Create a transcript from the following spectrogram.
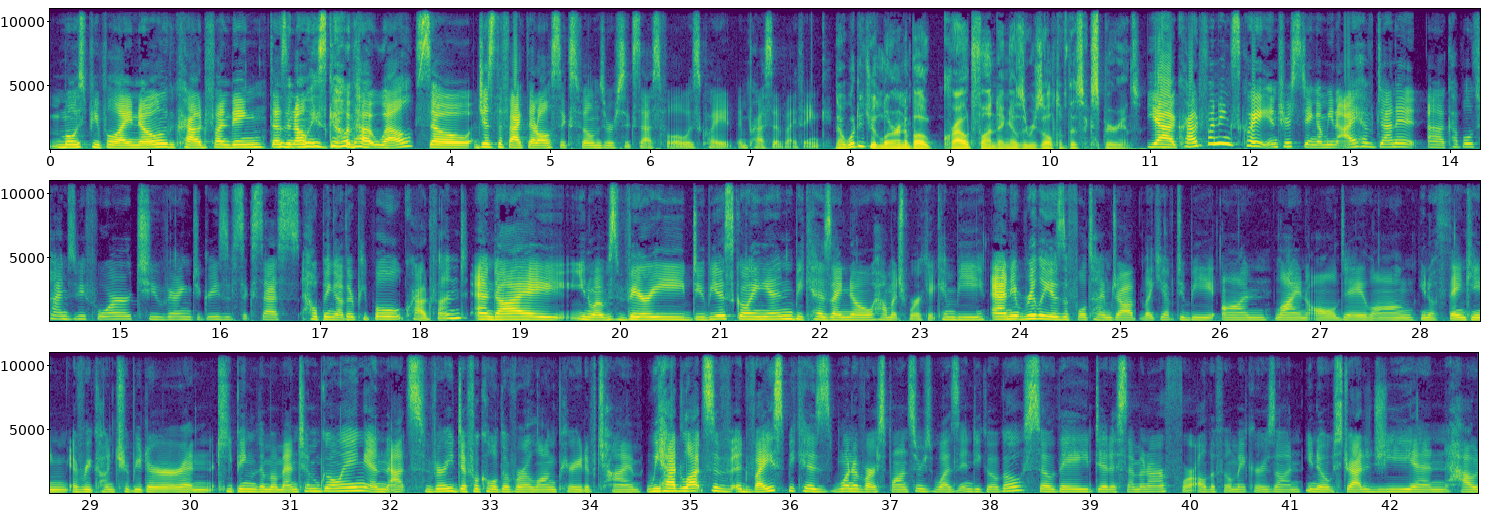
most people I know, the crowdfunding doesn't always go that well. So just the fact that all six films were successful was quite impressive, I think. Now, what did you learn about crowdfunding as a result of this experience? Yeah, crowdfunding is quite interesting. I mean, I have done it a couple of times before to varying degrees of success, helping other people crowdfund. And I, you know, I was very dubious going in because I know how much work it can be. And it really is a full time job. Like, you have to be online all day long, you know, thanking every contributor and keeping the momentum going. And that's very difficult over a long period of time. We had lots of advice because one of our sponsors was Indiegogo. So they did a seminar for all the filmmakers on, you know, strategy and how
